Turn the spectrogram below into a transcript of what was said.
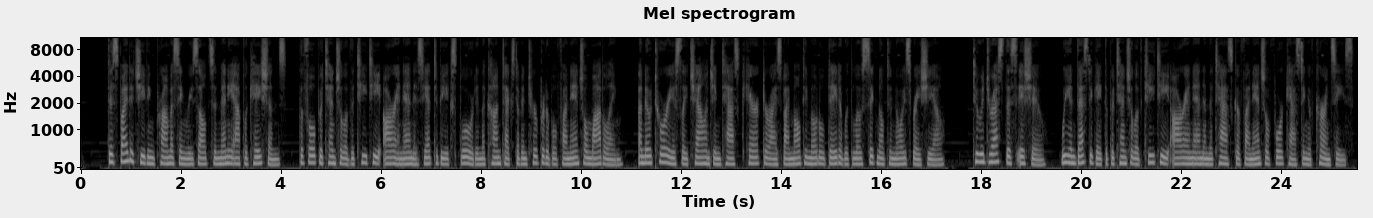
Despite achieving promising results in many applications, the full potential of the TTRNN is yet to be explored in the context of interpretable financial modeling, a notoriously challenging task characterized by multimodal data with low signal to noise ratio. To address this issue, we investigate the potential of TTRNN in the task of financial forecasting of currencies.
